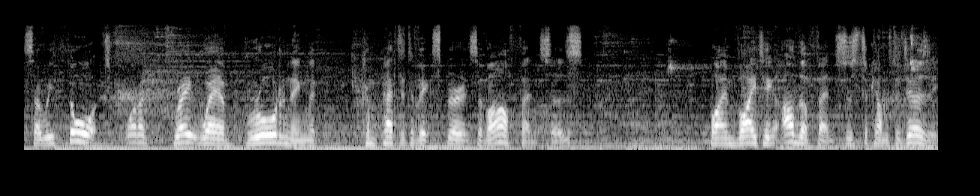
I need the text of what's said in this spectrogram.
so we thought what a great way of broadening the competitive experience of our fencers by inviting other fencers to come to Jersey.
